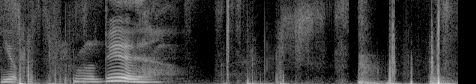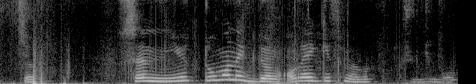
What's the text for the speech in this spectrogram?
Ya abi. Ya sen niye dumana gidiyorsun? Oraya gitme bak. Çünkü bot.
